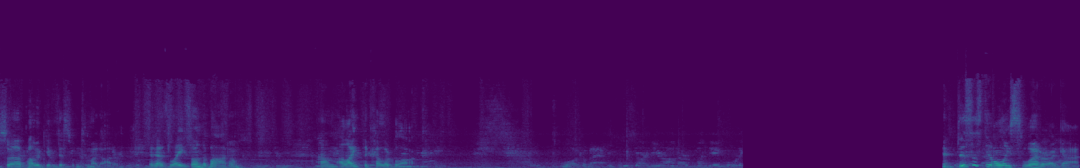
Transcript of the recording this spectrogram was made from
so I'll probably give this one to my daughter. It has lace on the bottom. Um, I like the color block. This is the only sweater I got.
